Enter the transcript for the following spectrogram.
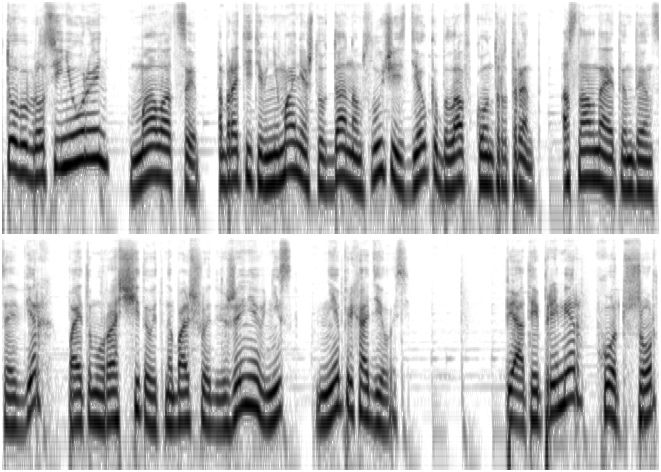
Кто выбрал синий уровень? Молодцы. Обратите внимание, что в данном случае сделка была в контртренд. Основная тенденция вверх, поэтому рассчитывать на большое движение вниз не приходилось. Пятый пример – вход в шорт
